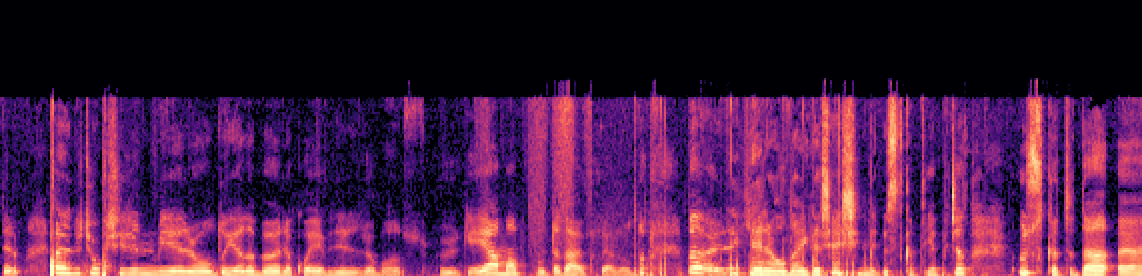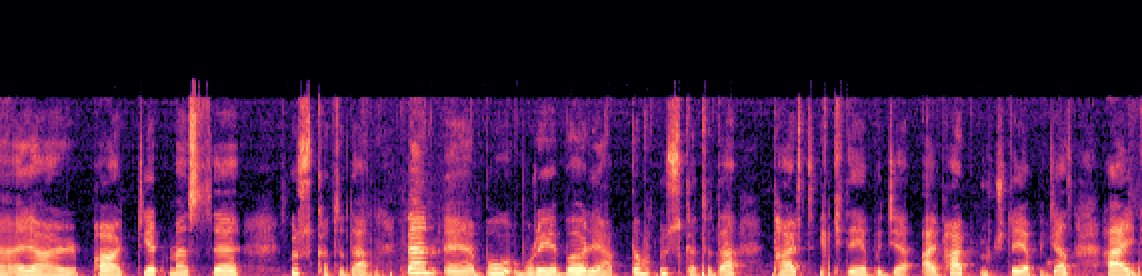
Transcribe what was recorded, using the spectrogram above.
İsterim. Bence çok şirin bir yer oldu ya da böyle koyabiliriz robot süpürgeyi ama burada daha güzel oldu. Böyle yer oldu arkadaşlar. Şimdi üst katı yapacağız. Üst katı da e, eğer part yetmezse üst katı da ben e, bu burayı böyle yaptım. Üst katı da part 2'de yapacağız. Ay part 3'te yapacağız. Haydi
